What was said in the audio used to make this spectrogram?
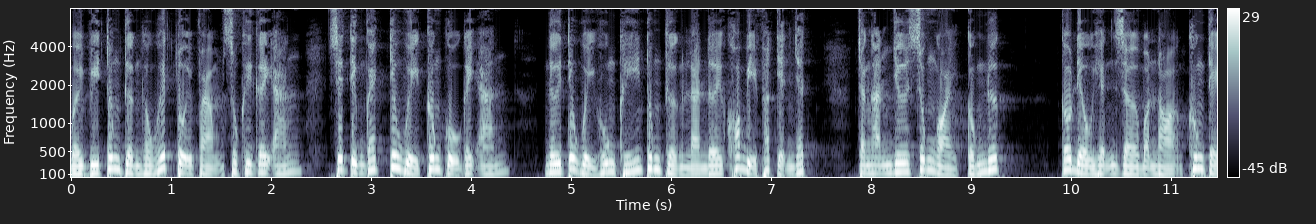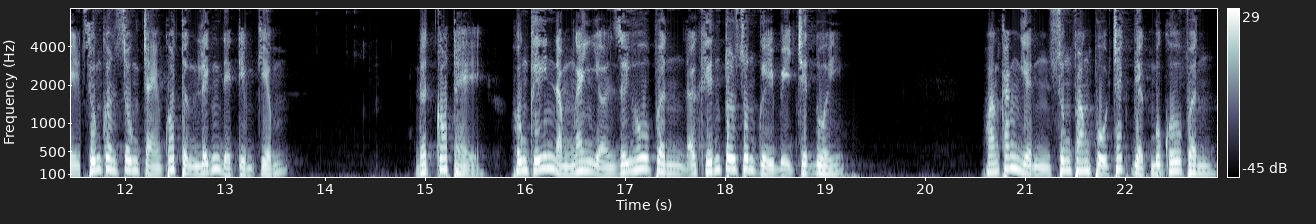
Bởi vì thông thường hầu hết tội phạm sau khi gây án Sẽ tìm cách tiêu hủy công cụ gây án. Nơi tiêu hủy hung khí thông thường là nơi khó bị phát hiện nhất. Chẳng hạn như sông ngòi, cống nước. Có điều hiện giờ bọn họ không thể xuống con sông chảy qua từng lĩnh để tìm kiếm. Rất có thể Hung khí nằm ngay ở dưới hố phân đã khiến Tô Xuân Quỳ bị chết đuối. Hoàng Khang nhìn xung phong phụ trách việc múc hố phân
